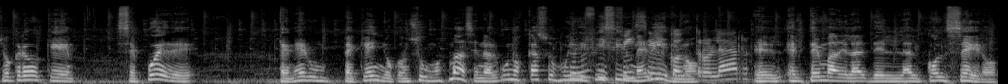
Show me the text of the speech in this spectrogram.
Yo creo que se puede tener un pequeño consumo. Es más, en algunos casos es muy difícil, medirlo. controlar. El, tema del alcohol cero.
